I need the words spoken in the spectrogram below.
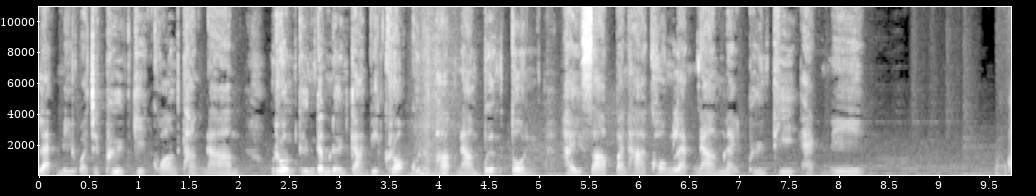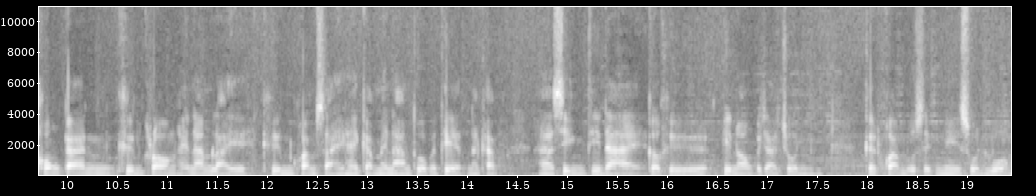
และมีวัชพืชกีดขวางทางน้ำรวมถึงดำเนินการวิเคราะห์คุณภาพน้ำเบื้องต้น ให้ทราบปัญหาของแหล่งน้ำในพื้นที่แห่งนี้ โครงการคืนคลองให้น้ำไหล คืนความใสให้กับแม่น้ำทั่วประเทศนะครับสิ่งที่ได้ก็คือพี่น้องประชาชนเกิดความรู้สึกมีส่วนร่วม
